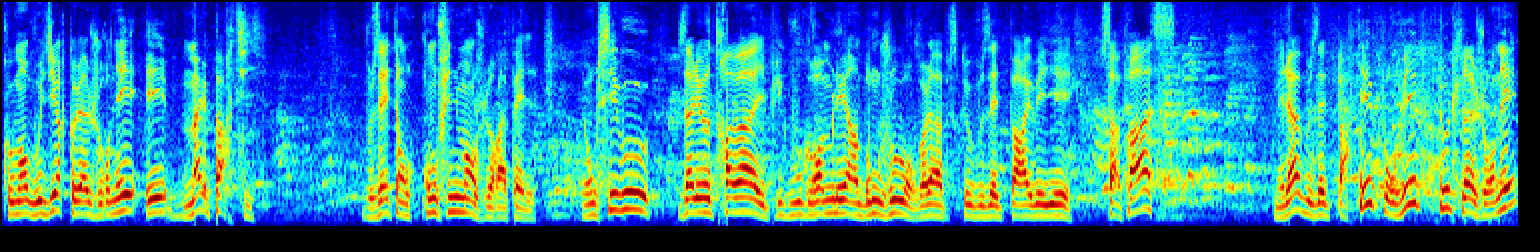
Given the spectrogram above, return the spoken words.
Comment vous dire que la journée est mal partie? Vous êtes en confinement, je le rappelle. Donc si vous, allez au travail et que vous grommelez un bonjour, voilà, parce que vous n'êtes pas réveillé, ça passe. Mais là, vous êtes parti pour vivre toute la journée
